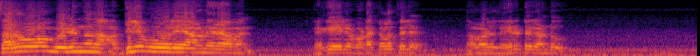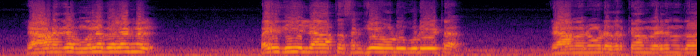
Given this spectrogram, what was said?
സർവവും വിഴുങ്ങുന്ന അഗ്നി പോലെയാണ് രാമൻ. ലങ്കയിലെ വടക്കളത്തിൽ നമ്മൾ നേരിട്ട് കണ്ടു. രാവണന്റെ മൂലബലങ്ങൾ പരിധിയില്ലാത്ത സംഖ്യയോടുകൂടിയിട്ട് രാമനോട് എതിർക്കാൻ വരുന്നത്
